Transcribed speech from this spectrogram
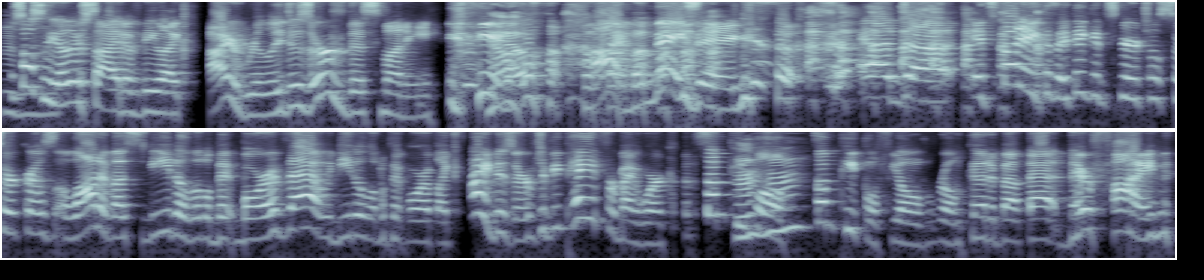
There's mm-hmm. also the other side of the like i really deserve this money you know? I'm amazing. And uh, it's funny because i think in spiritual circles a lot of us need a little bit more of that. We need a little bit more of like i deserve to be paid for my work. But some people mm-hmm. some people feel real good about that. They're fine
